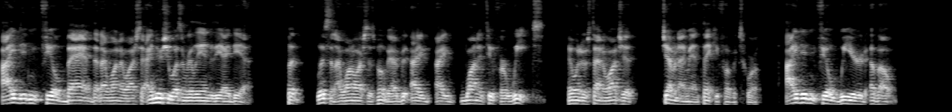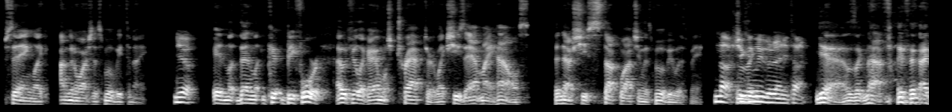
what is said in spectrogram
I didn't feel bad that I wanted to watch that. I knew she wasn't really into the idea, but listen, I want to watch this movie. I I, I wanted to for weeks, and when it was time to watch it, Gemini Man, thank you, Phobic Squirrel. I didn't feel weird about saying like I'm going to watch this movie tonight. Yeah, And then like, before, I would feel like I almost trapped her. Like she's at my house, and now she's stuck watching this movie with me. no, she can like- leave at any time. Yeah, I was like, nah, I,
